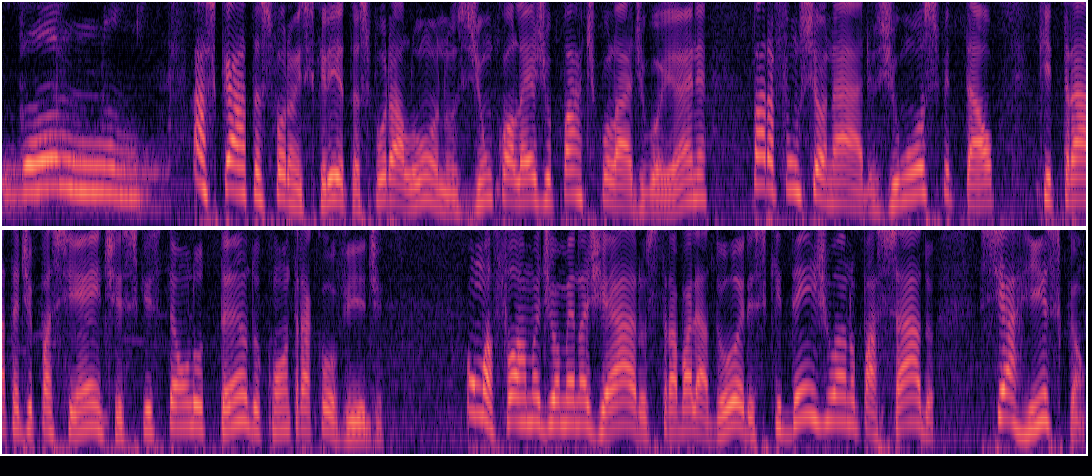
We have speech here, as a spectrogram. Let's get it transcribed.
de mim. As cartas foram escritas por alunos de um colégio particular de Goiânia para funcionários de um hospital que trata de pacientes que estão lutando contra a Covid. Uma forma de homenagear os trabalhadores que, desde o ano passado, se arriscam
